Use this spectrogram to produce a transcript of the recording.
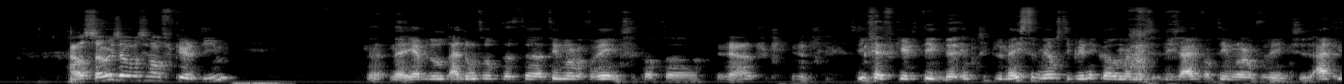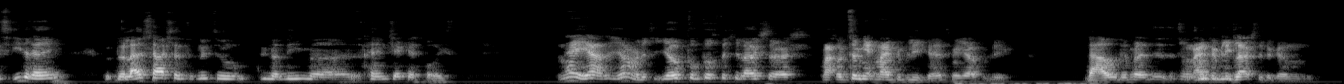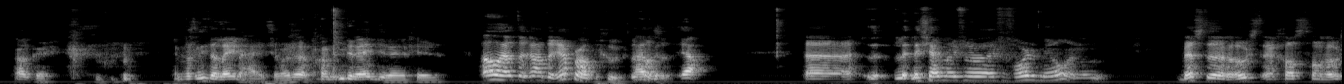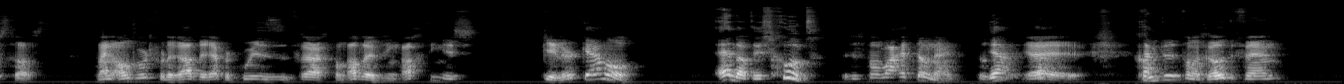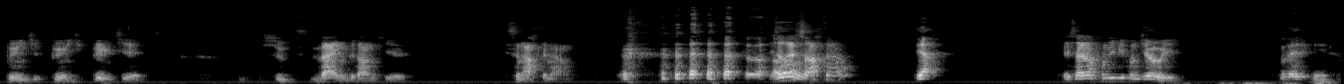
Hij was sowieso was hij van het verkeerde team. Nee, Nee, jij bedoelt, hij doet op dat eh, Team Lord of the Rings. Dat, eh Ja, het verkeerde. Die zijn verkeerde team. De, in principe de meeste mails die binnenkomen, die, die zijn van Team Lord of the Rings. Dus eigenlijk is iedereen, de luisteraars zijn tot nu toe unaniem eh, geen Jackass Boys. Nee, ja, dat is jammer. Dat je, je hoopt dan toch dat je luisteraars... Maar goed, het is ook niet echt mijn publiek, hè. Het is meer jouw publiek. Nou, de, Mijn publiek luistert ook helemaal niet. Oké. het was niet alleen hij, zeg maar. Gewoon iedereen die reageerde. Oh, hij had de Raad de Rapper had hij goed. Dat Ja, was het. Ja. Le- Lees jij hem even, even voor, de mail? En dan... Beste host en gast van Hostgast. Mijn antwoord voor de Raad de Rapper quiz vraag van aflevering 18 is Killer Camel. En dat is goed! Dat is van Waarheid Tonijn. Dat is- Ja, ja, ja, ja. Groeten van een grote fan. Puntje, puntje, puntje. Zoet wijndrankje. Is zijn achternaam. Is dat echt zijn achternaam? Oh. Ja. Is hij dan familie van Joey? Dat weet ik niet.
